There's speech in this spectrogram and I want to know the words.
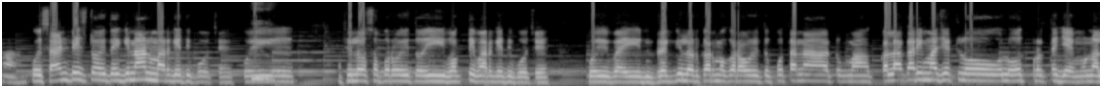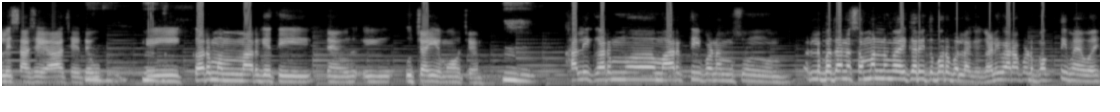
હા કોઈ સાયન્ટિસ્ટ હોય તો એ જ્ઞાન માર્ગેથી પહોંચે. કોઈ ફિલોસોફર હોય તો એ ભક્તિ માર્ગેથી પહોંચે. કોઈ ભાઈ રેગ્યુલર કર્મ કરવા હોય તો પોતાના ટૂંકમાં કલાકારીમાં જેટલો ઓલો ઓતપ્રોત થઈ જાય મોનાલિસા છે આ છે તેવું. એ કર્મ માર્ગેથી ઊંચાઈએ પહોંચે. ખાલી કર્મ માર્ગથી પણ આમ શું એટલે બધાને સમન્વય કરી તો બરોબર લાગે. ઘણી વાર આપણે ભક્તિમય હોય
